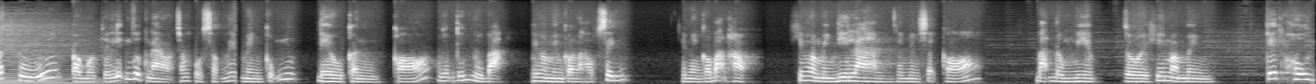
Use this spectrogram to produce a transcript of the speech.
Bất cứ ở một cái lĩnh vực nào trong cuộc sống thì mình cũng đều cần có những cái người bạn. Khi mà mình còn là học sinh, thì mình có bạn học khi mà mình đi làm thì mình sẽ có bạn đồng nghiệp rồi khi mà mình kết hôn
